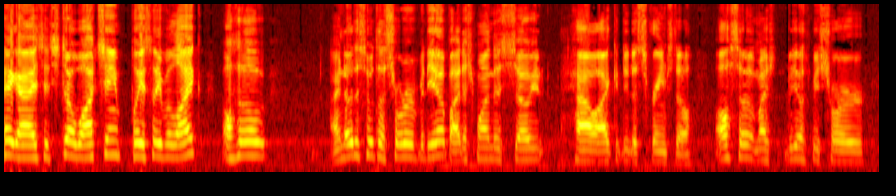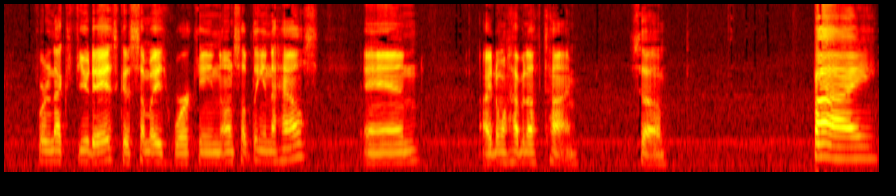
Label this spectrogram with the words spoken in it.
Hey guys, if you're still watching. Please leave a like. Also, I know this was a shorter video, but I just wanted to show you how I could do the screen still. Also, my videos will be shorter for the next few days because somebody's working on something in the house and I don't have enough time. So, bye.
